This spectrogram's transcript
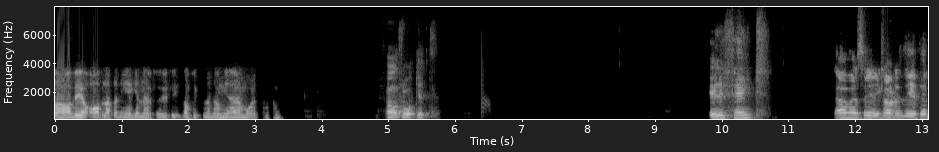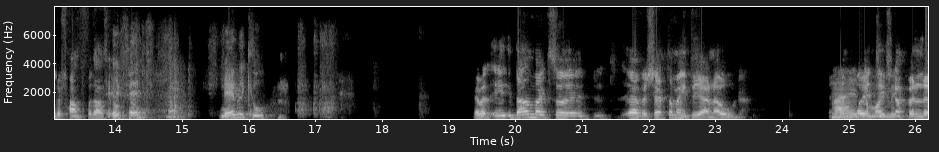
Så har vi avlat en egen nu, för vi fick, de fick väl en unge här om året. Fan vad tråkigt. Elefant. Ja, men jag säger det. är klart att det heter elefant på danska också. Elefant. Snäbelko. Ja, men I Danmark så eh, översätter man inte gärna ord. Nej, de har ju de har till ju exempel eh,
